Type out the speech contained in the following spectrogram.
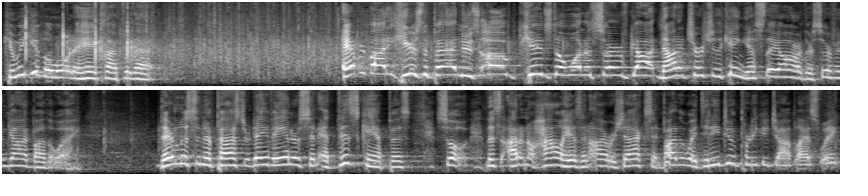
Can we give the Lord a hand clap for that? Everybody hears the bad news. Oh, kids don't want to serve God. Not at Church of the King. Yes, they are. They're serving God, by the way. They're listening to Pastor Dave Anderson at this campus. So, listen, I don't know how he has an Irish accent. By the way, did he do a pretty good job last week?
